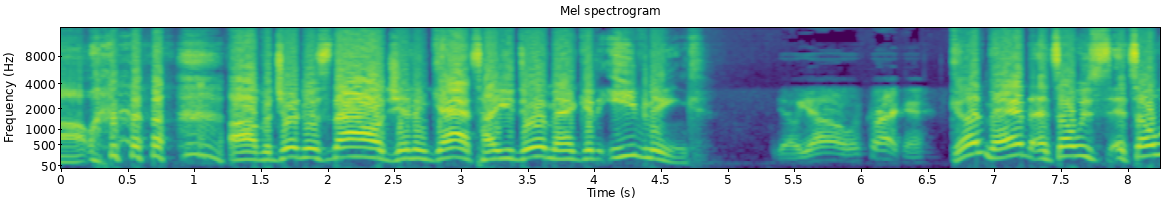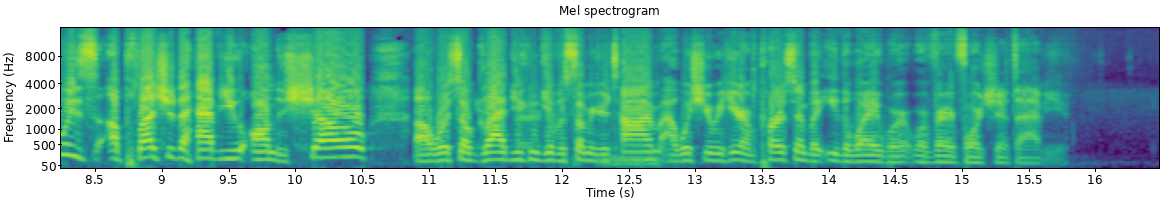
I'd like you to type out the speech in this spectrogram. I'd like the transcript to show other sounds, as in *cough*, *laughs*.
Uh, *laughs* uh, but joining us now, Jay Lyn Gatz. How you doing, man? Good evening. Yo, yo, what's cracking? Good man. It's always it's always a pleasure to have you on the show. Uh, we're so glad you can give us some of your time. I wish you were here in person, but either way, we're we're very fortunate to have you.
